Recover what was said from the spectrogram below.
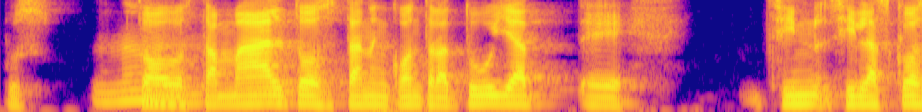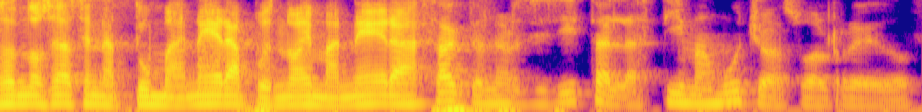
pues todo está mal, todos están en contra tuya. Eh, si, las cosas no se hacen a tu manera, pues no hay manera. Exacto, el narcisista lastima mucho a su alrededor.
